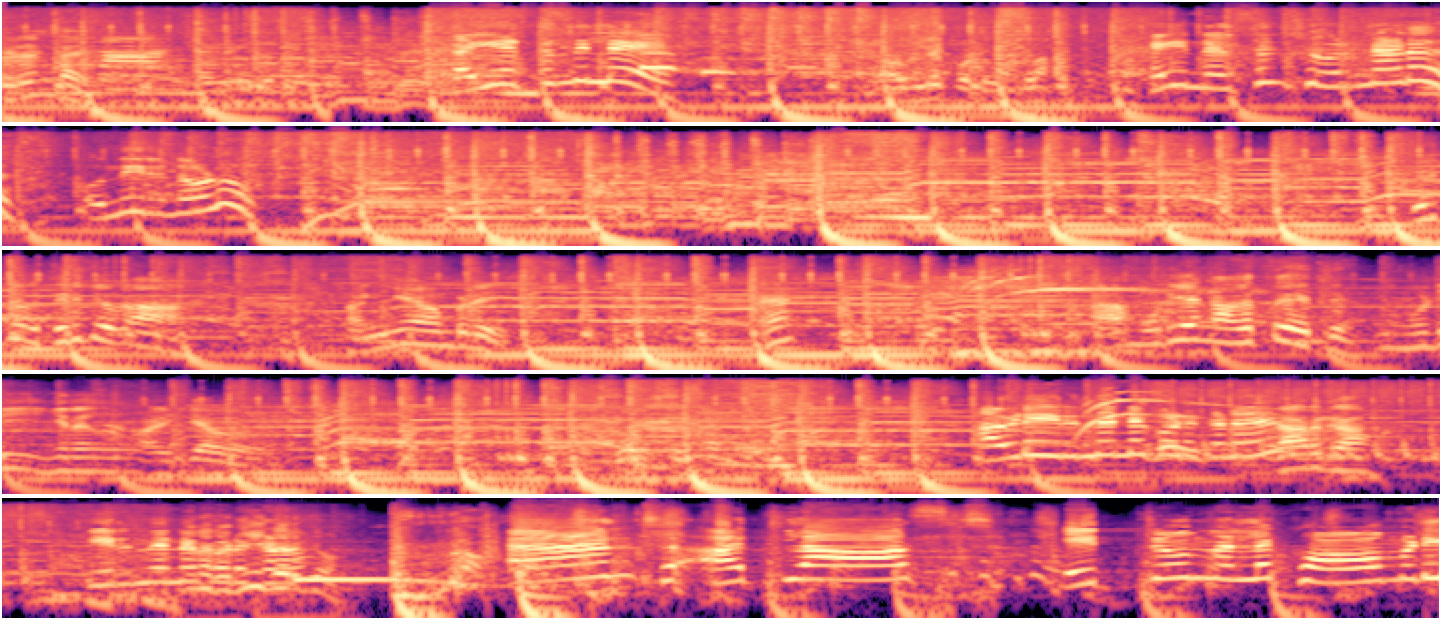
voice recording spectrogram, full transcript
ഇടണ്ടേ? കൈ എത്തുന്നില്ലേ. ഏയ് നെൽസൺ ഷൂരനാണ് ഒന്ന് ഇരുന്നോളൂ തിരിച്ചു തിരിച്ചു. ആ ഭംഗിയാവുമ്പോഴേ. ആ മുടി അങ്ങ് അകത്ത് കയറ്റ്. മുടി ഇങ്ങനെ അഴിക്കാവോ അവിടെ ഇരുന്ന് കൊടുക്കണേ. ഇരുന്ന് കൊടുക്കണം. ആൻഡ് അറ്റ് ലാസ്റ്റ് ഏറ്റവും നല്ല കോമഡി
